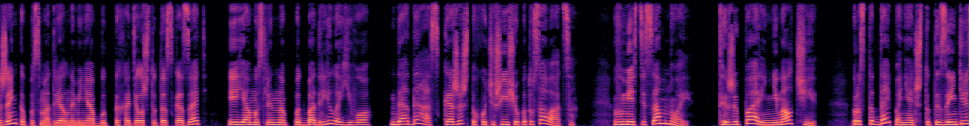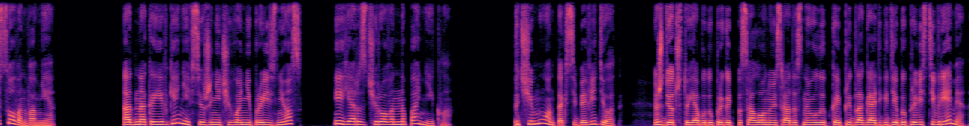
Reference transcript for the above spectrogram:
Женька посмотрел на меня, будто хотел что-то сказать, и я мысленно подбодрила его. «Да-да, скажи, что хочешь еще потусоваться. Вместе со мной. Ты же парень, не молчи. Просто дай понять, что ты заинтересован во мне». Однако Евгений все же ничего не произнес, и я разочарованно поникла. Почему он так себя ведет? Ждет, что я буду прыгать по салону и с радостной улыбкой предлагать, где бы провести время?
